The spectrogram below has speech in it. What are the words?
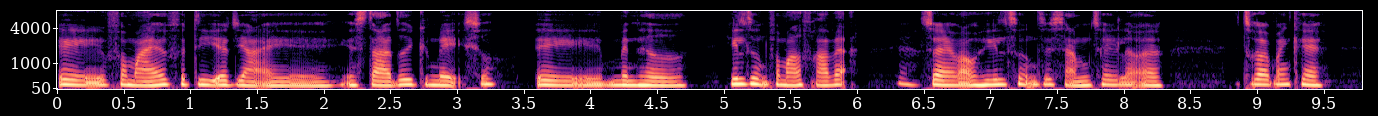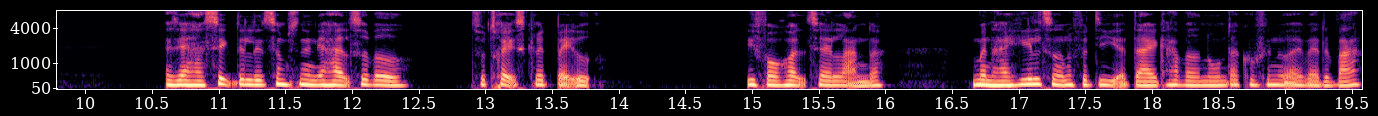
øh, for mig, fordi at jeg, øh, jeg startede i gymnasiet, øh, men havde hele tiden for meget fravær. Ja. Så jeg var jo hele tiden til samtaler, og jeg tror, at man kan... Altså, jeg har set det lidt som sådan, at jeg har altid været to-tre skridt bagud i forhold til alle andre. Men har hele tiden, fordi at der ikke har været nogen, der kunne finde ud af, hvad det var,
